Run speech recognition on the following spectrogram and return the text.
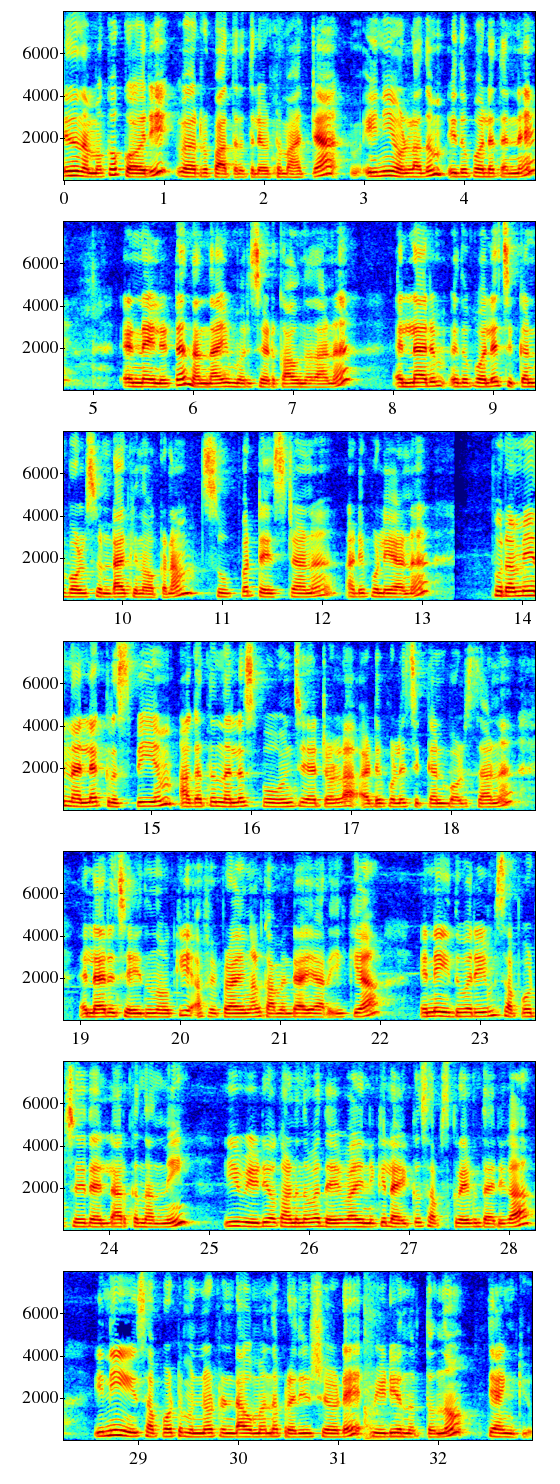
ഇത് നമുക്ക് കോരി വേറൊരു പാത്രത്തിലോട്ട് മാറ്റാം. ഇനിയുള്ളതും ഇതുപോലെ തന്നെ എണ്ണയിലിട്ട് നന്നായി മുറിച്ചെടുക്കാവുന്നതാണ് എല്ലാവരും ഇതുപോലെ ചിക്കൻ ബോൾസ് ഉണ്ടാക്കി നോക്കണം. സൂപ്പർ ടേസ്റ്റാണ് അടിപൊളിയാണ്. പുറമേ നല്ല ക്രിസ്പിയും അകത്ത് നല്ല സ്പോഞ്ച് ആയിട്ടുള്ള അടിപൊളി ചിക്കൻ ബോൾസാണ്. എല്ലാവരും ചെയ്ത് നോക്കി അഭിപ്രായങ്ങൾ കമന്റായി അറിയിക്കുക. എന്നെ ഇതുവരെയും സപ്പോർട്ട് ചെയ്ത എല്ലാവർക്കും നന്ദി. ഈ വീഡിയോ കാണുന്നവർ ദയവായി എനിക്ക് ലൈക്ക് സബ്സ്ക്രൈബും തരിക. ഇനി ഈ സപ്പോർട്ട് മുന്നോട്ടുണ്ടാവുമെന്ന പ്രതീക്ഷയോടെ വീഡിയോ നിർത്തുന്നു. താങ്ക്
